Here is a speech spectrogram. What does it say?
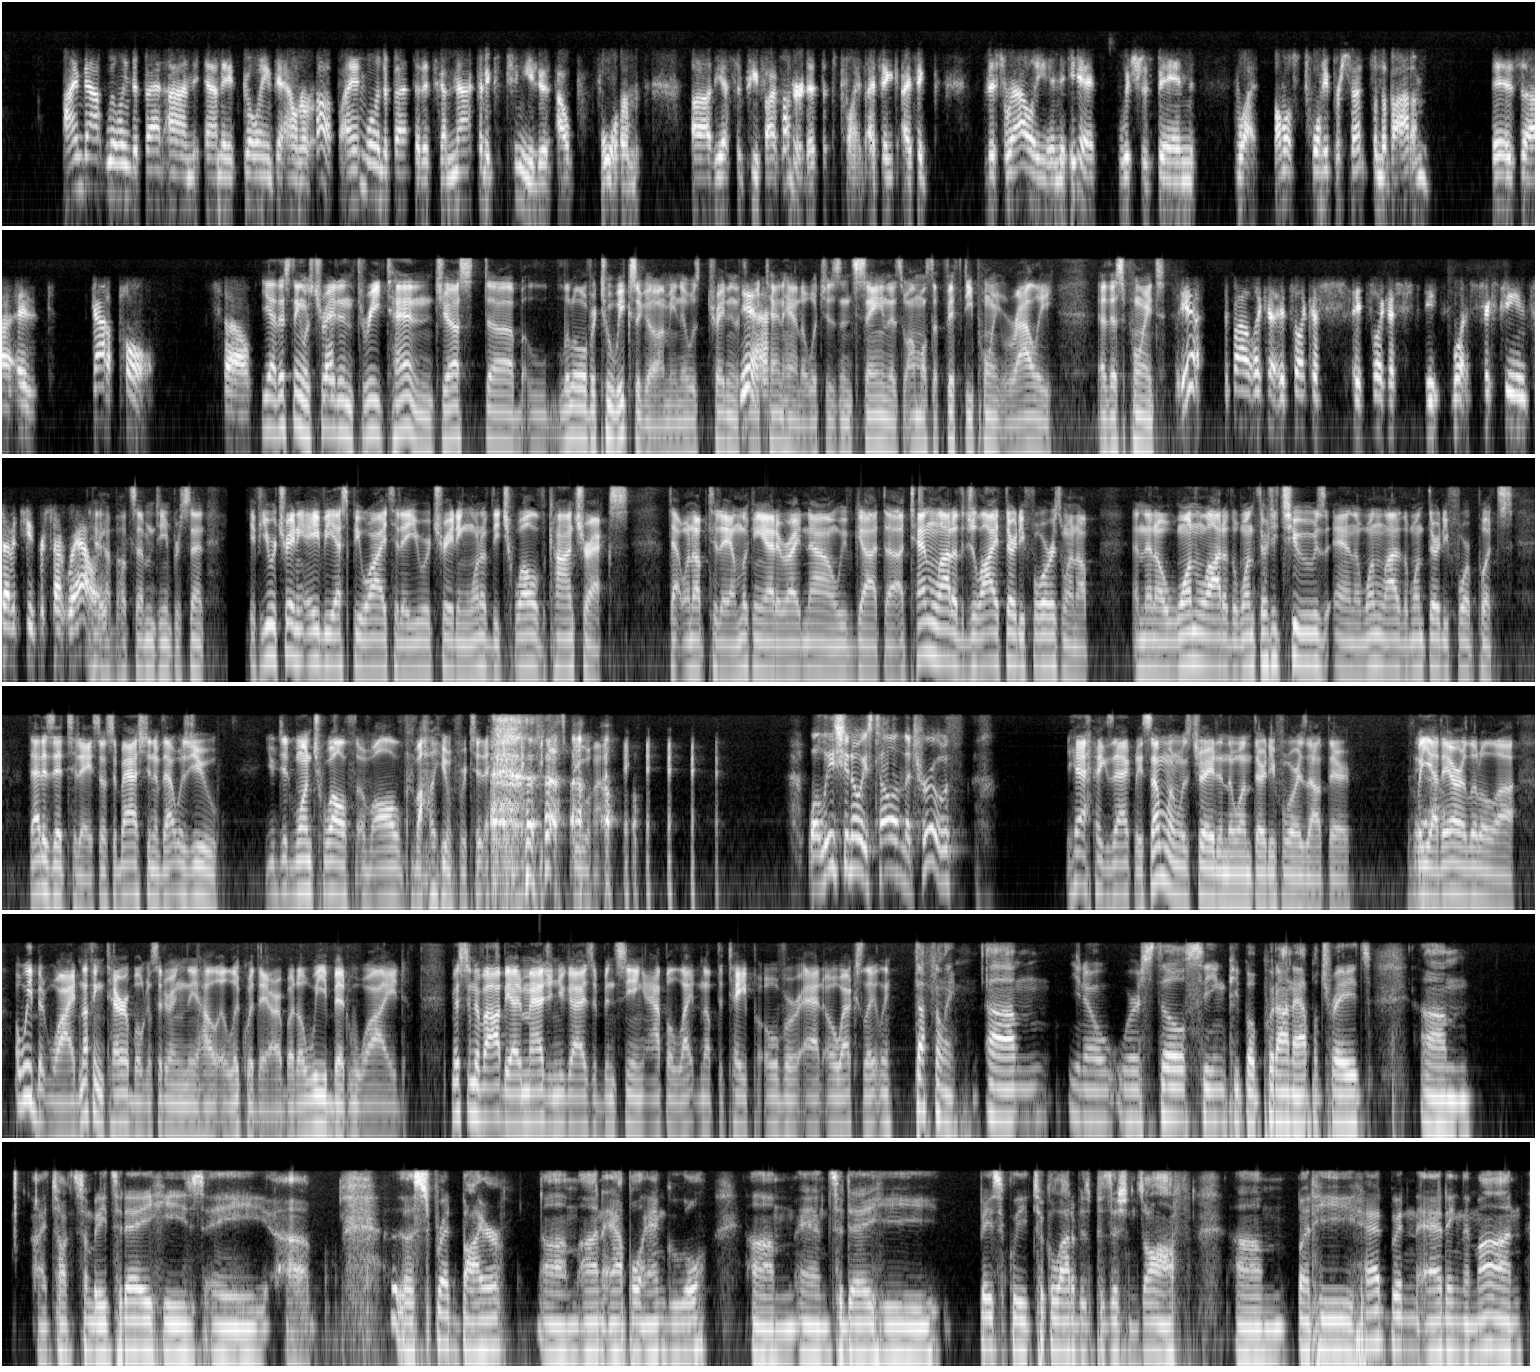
I'm not willing to bet on on it going down or up, I am willing to bet that it's not going to continue to outperform uh, the S and P 500 at this point. I think I think this rally in it, which has been what almost 20 percent from the bottom, is uh, is got a pull. So yeah, this thing was trading 310 just uh, a little over two weeks ago. I mean, it was trading 310 yeah. handle, which is insane. It's almost a 50 point rally at this point. Yeah, about like a it's like a it's like a what 16 17 percent rally. Yeah, about 17 percent. If you were trading AVSPY today, you were trading one of the 12 contracts that went up today. I'm looking at it right now. We've got uh, a 10 lot of the July 34s went up, and then a one lot of the 132s and a one lot of the 134 puts. That is it today. So Sebastian, if that was you, you did one twelfth of all volume for today. well, at least you know he's telling the truth. Yeah, exactly. Someone was trading the 134s out there. But yeah, yeah they are a little, uh, a wee bit wide. Nothing terrible considering the, how illiquid they are, but a wee bit wide. Mr. Navabi, I imagine you guys have been seeing Apple lighten up the tape over at OX lately. Definitely. Um, you know, we're still seeing people put on Apple trades. Um, I talked to somebody today. He's a, uh, a spread buyer um, on Apple and Google, um, and today he basically took a lot of his positions off, um, but he had been adding them on.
